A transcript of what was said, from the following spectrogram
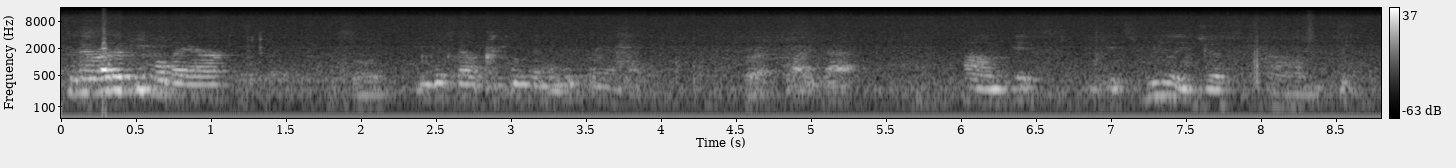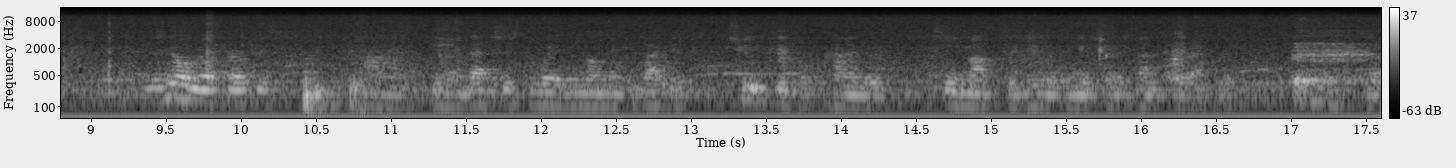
Okay, So there are other people there, Absolutely. you just don't include them in the preamble. Correct. Why is that? Um, it's, it's really just, um, there's no real purpose. Um, you know, that's just the way we normally conduct it. Two people kind of team up to do it to make sure it's done correctly. So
